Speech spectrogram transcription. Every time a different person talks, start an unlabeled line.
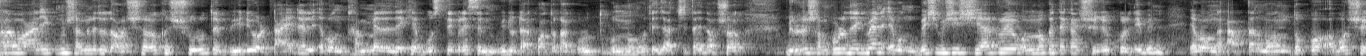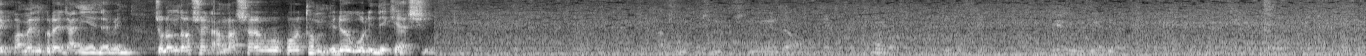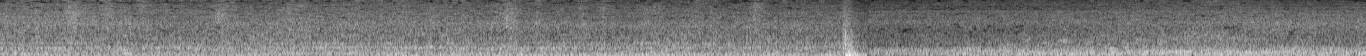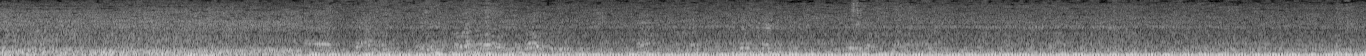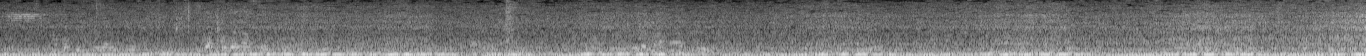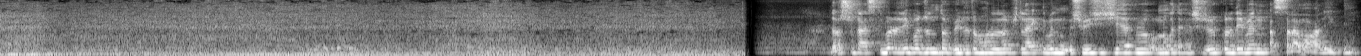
আসসালামু আলাইকুম সম্মিলিত দর্শক। শুরুতে ভিডিও টাইটেল এবং থাম্বনেল দেখে বুঝতে পেরেছেন ভিডিওটা কতটা গুরুত্বপূর্ণ হতে যাচ্ছে তাই দর্শক, ভিডিওটি সম্পূর্ণ দেখবেন এবং বেশি বেশি শেয়ার করে অন্যকে দেখার সুযোগ করে দিবেন এবং আপনার মন্তব্য অবশ্যই কমেন্ট করে জানিয়ে যাবেন। চলুন দর্শক, আমরা সর্বপ্রথম ভিডিওগুলি দেখে আসি। দর্শক আজকে পর্যন্ত। ভিডিওটা ভালো লাগলে লাইক দিবেন, বেশি বেশি শেয়ার করে অন্যকে দেখা সুযোগ করে দেবেন। আসসালামু আলাইকুম।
